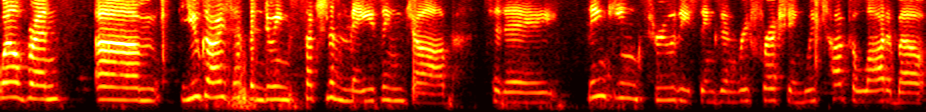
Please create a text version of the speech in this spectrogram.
well, friends, um, you guys have been doing such an amazing job today, thinking through these things and refreshing. We've talked a lot about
